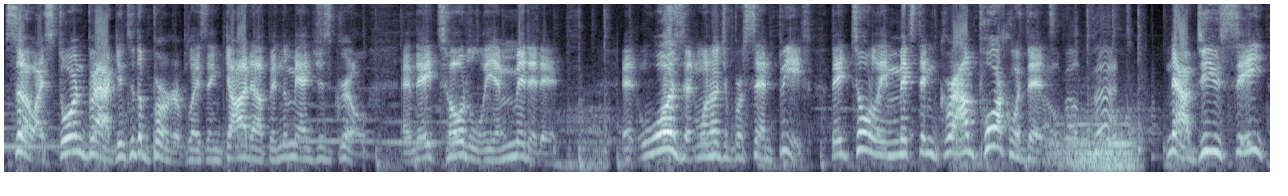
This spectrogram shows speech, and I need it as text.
so I stormed back into the burger place and got up in the manager's grill, and they totally admitted it. It wasn't 100% beef. They totally mixed in ground pork with it. How about that? Now, do you see?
